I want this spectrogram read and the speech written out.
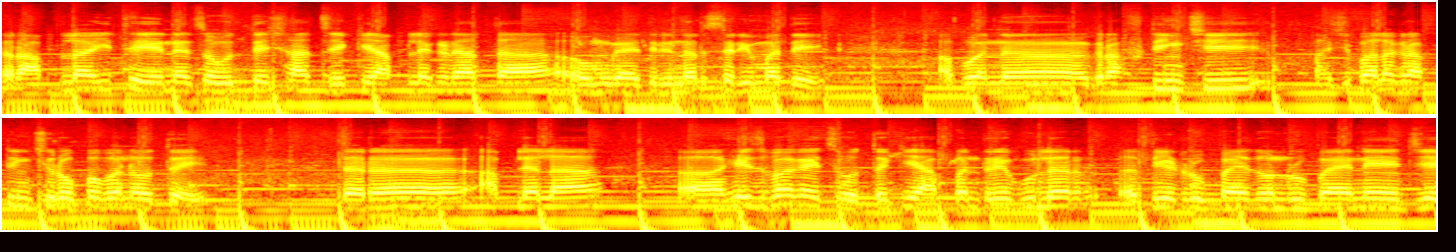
तर आपला इथे येण्याचा उद्देश हाच आहे की आपल्याकडे आता ओम गायत्री नर्सरीमध्ये आपण ग्राफ्टिंगची भाजीपाला ग्राफ्टिंगची रोपं बनवतोय. तर अ, आपल्याला हेच बघायचं होतं की आपण रेग्युलर दीड रुपये दोन रुपयाने जे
